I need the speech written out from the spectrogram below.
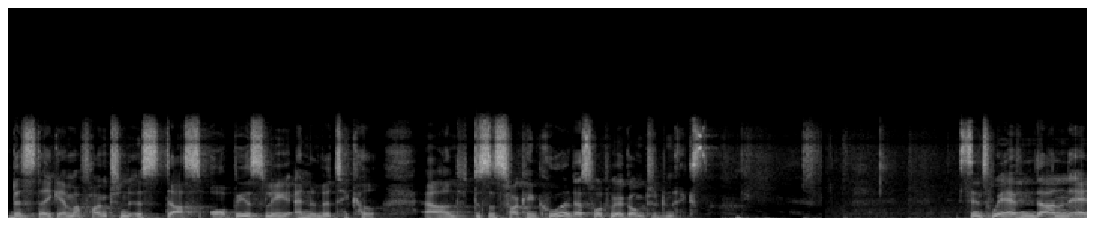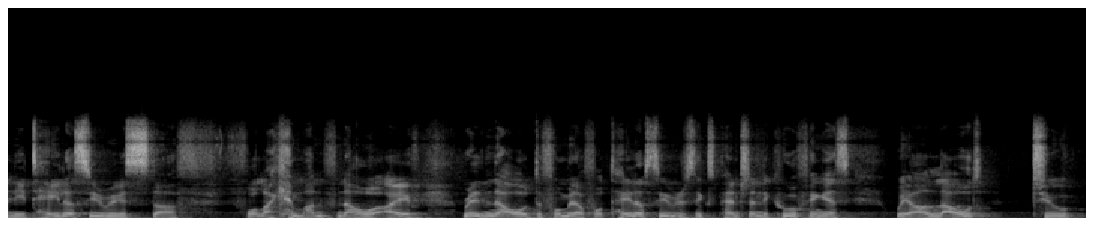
This digamma function is thus obviously analytical and this is fucking cool and that's what we are going to do next. Since we haven't done any Taylor series stuff for like a month now, I've written out the formula for Taylor series expansion and the cool thing is we are allowed to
